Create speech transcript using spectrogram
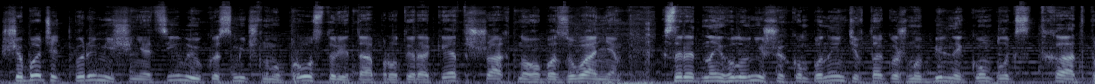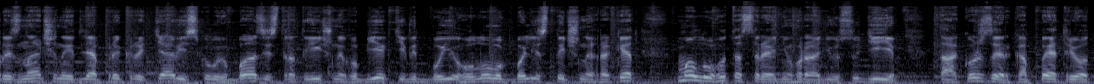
що бачать переміщення цілей у космічному просторі та протиракет шахтного базування. Серед найголовніших компонентів також мобільний комплекс ТХАД, призначений для прикриття військових баз і стратегічних об'єктів від боєголовок балістичних ракет малого та середнього радіусу дії. Також ЗРК Петріот.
